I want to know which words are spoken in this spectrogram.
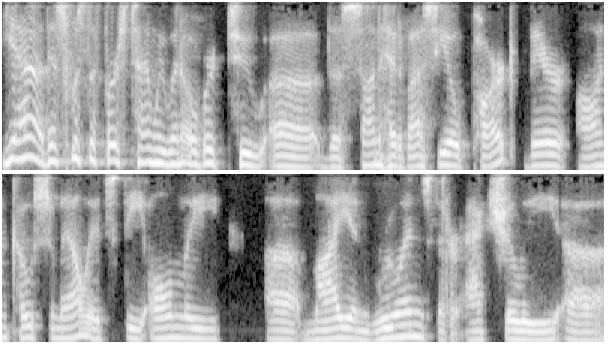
Yeah, this was the first time we went over to uh, the San Gervasio Park there on Cozumel. It's the only uh, Mayan ruins that are actually, uh,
